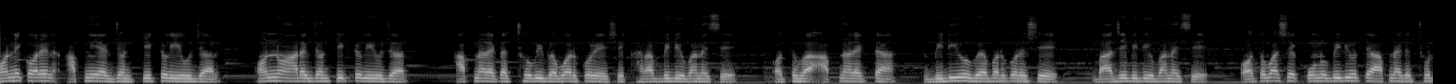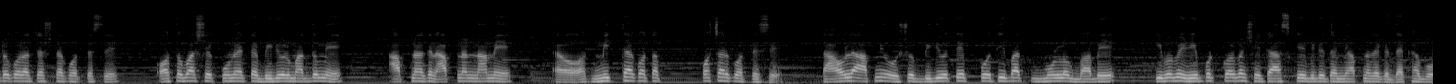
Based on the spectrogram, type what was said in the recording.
মনে করেন আপনি একজন টিকটক ইউজার অন্য আরেকজন টিকটক ইউজার আপনার একটা ছবি ব্যবহার করে সে খারাপ ভিডিও বানাইছে, অথবা আপনার একটা ভিডিও ব্যবহার করে সে বাজে ভিডিও বানাইছে, অথবা সে কোনো ভিডিওতে আপনাকে ছোট করার চেষ্টা করতেছে অথবা সে কোনো একটা ভিডিওর মাধ্যমে আপনাকে, আপনার নামে মিথ্যা কথা প্রচার করতেছে, তাহলে আপনি ওইসব ভিডিওতে প্রতিবাদমূলকভাবে কীভাবে রিপোর্ট করবেন সেটা আজকের ভিডিওতে আমি আপনাদেরকে দেখাবো।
